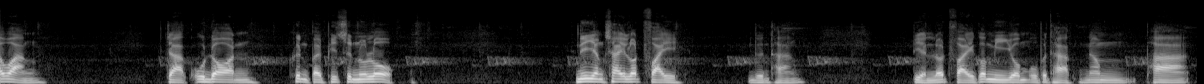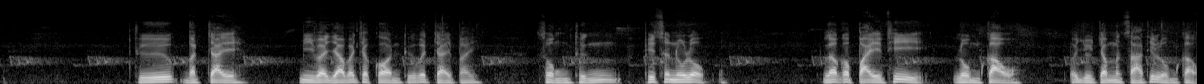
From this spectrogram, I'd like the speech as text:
ระหว่าง จากอุดรขึ้นไปพิษณุโลก นี่ยังใช้รถไฟเดินทาง เปลี่ยนรถไฟก็มีโยมอุปถากนำพา ถือบัตรใจยมีวิยาวัจกรถือบัตรใจยไป ส่งถึงพิษณุโลก แล้วก็ไปที่ลมเก่า ไปอยู่จำพรรษาที่ลมเก่า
